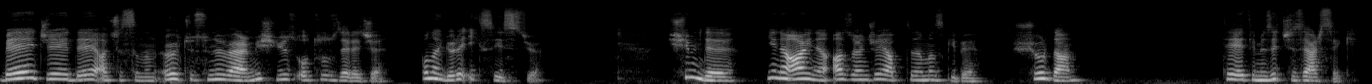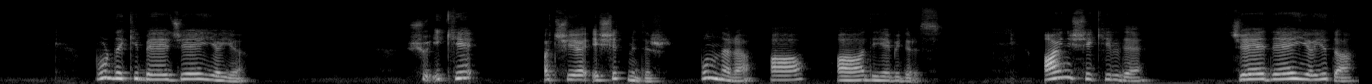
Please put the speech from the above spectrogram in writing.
BCD açısının ölçüsünü vermiş 130 derece. Buna göre x'i istiyor. Şimdi yine aynı az önce yaptığımız gibi şuradan teğetimizi çizersek buradaki BC yayı şu iki açıya eşit midir? Bunlara A, A diyebiliriz. Aynı şekilde CD yayı da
